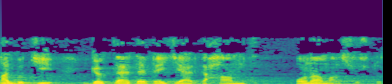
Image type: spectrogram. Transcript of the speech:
Halbuki Göklerde ve yerde hamd ona mahsustur.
